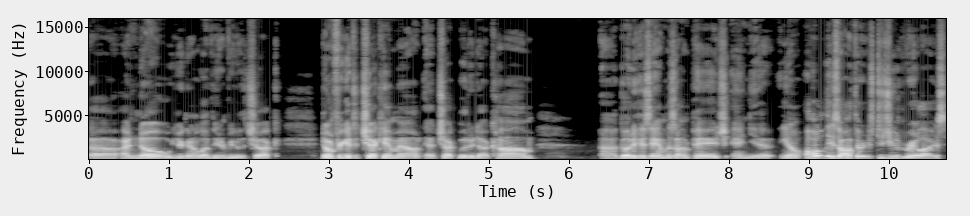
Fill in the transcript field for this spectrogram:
Uh, I know you're gonna love the interview with Chuck. Don't forget to check him out at chuckbuda.com. uh, go to his Amazon page, and you you know all of these authors. Did you realize?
